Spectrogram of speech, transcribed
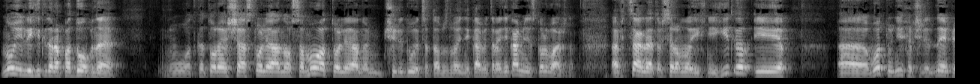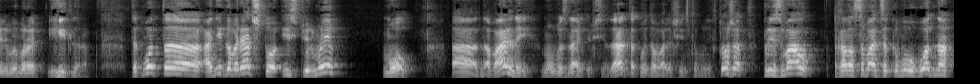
ну или гитлероподобное вот, которое сейчас то ли оно само, то ли оно чередуется там с двойниками, тройниками, не столь важно. Официально это все равно их не Гитлер, и э, вот у них очередные перевыборы Гитлера. Так вот, э, они говорят, что из тюрьмы, мол, э, Навальный, ну вы знаете все, да, такой товарищ есть там у них тоже, призвал голосовать за кого угодно,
